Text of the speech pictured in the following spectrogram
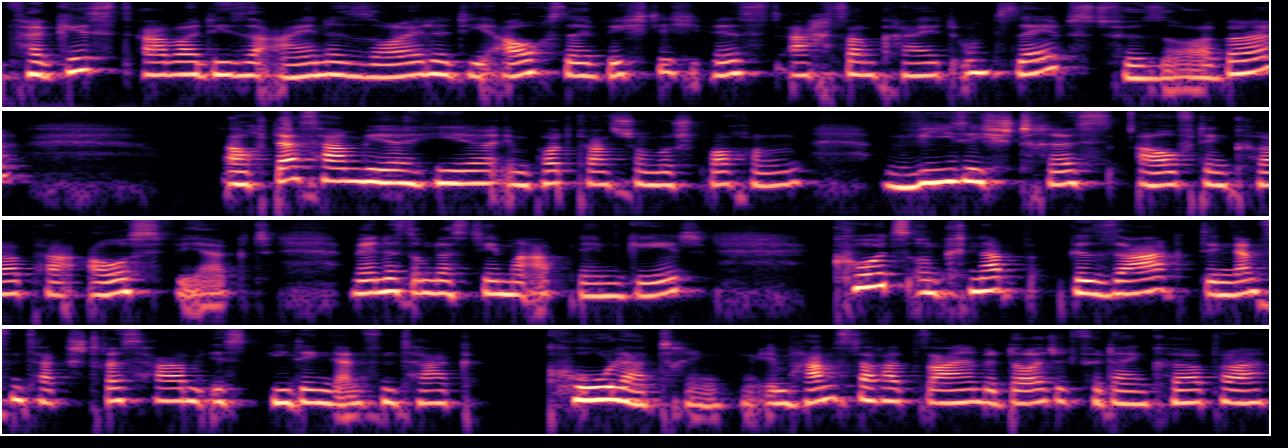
vergisst aber diese eine Säule, die auch sehr wichtig ist, Achtsamkeit und Selbstfürsorge. Auch das haben wir hier im Podcast schon besprochen, wie sich Stress auf den Körper auswirkt, wenn es um das Thema Abnehmen geht. Kurz und knapp gesagt, den ganzen Tag Stress haben ist wie den ganzen Tag Cola trinken. Im Hamsterrad sein bedeutet für deinen Körper,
